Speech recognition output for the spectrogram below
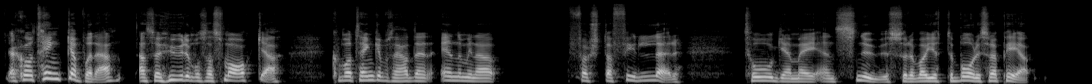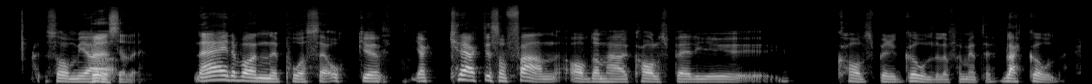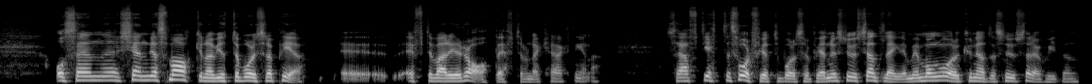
Jag kommer att tänka på det, alltså hur det måste smaka. Kommer att tänka på så här, jag hade en, en av mina första fyller tog jag mig en snus och det var Göteborgs rapé. Som jag... Bös eller? Nej, det var en påse och eh, jag kräkte som fan av de här Carlsberg, Carlsberg Gold eller vad heter, Black Gold. Och sen eh, kände jag smaken av Göteborgs rapé eh, efter varje rap efter de där kräkningarna. Så jag har haft jättesvårt för Göteborgs rapé. Nu snusar jag inte längre, men i många år kunde jag inte snusa den här skiten.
